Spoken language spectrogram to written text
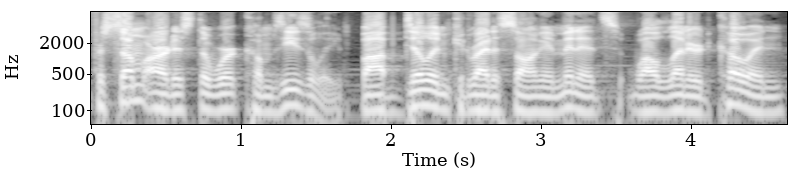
For some artists, the work comes easily. Bob Dylan could write a song in minutes, while Leonard Cohen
